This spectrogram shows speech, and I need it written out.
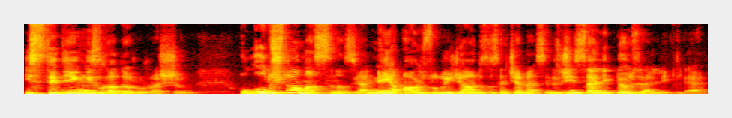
İstediğiniz kadar uğraşın. O oluşturamazsınız yani. Neyi arzulayacağınızı seçemezsiniz. Cinsellikte özellikle.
